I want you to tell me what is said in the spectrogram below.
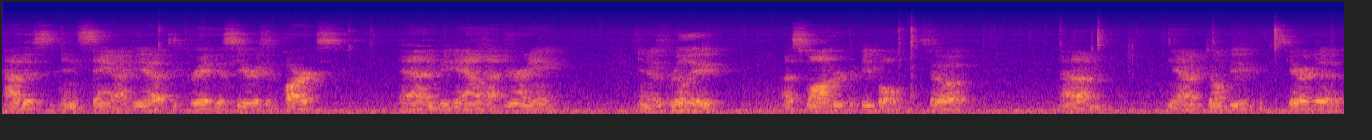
had this insane idea to create this series of parks and began on that journey. And it was really a small group of people. So, um, you know, don't be scared to,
